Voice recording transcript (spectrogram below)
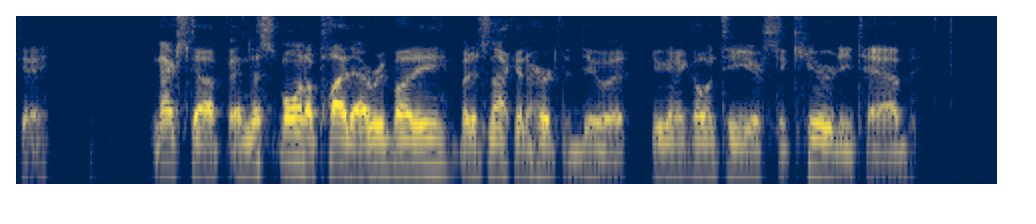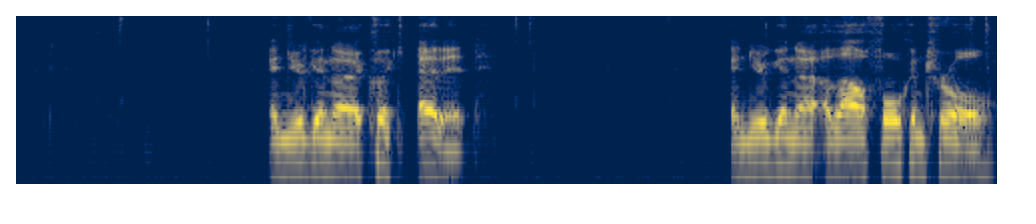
Okay. Next up, and this won't apply to everybody, but it's not going to hurt to do it. You're going to go into your security tab and you're going to click edit and you're going to allow full control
